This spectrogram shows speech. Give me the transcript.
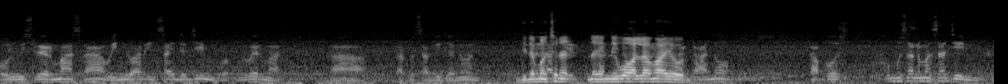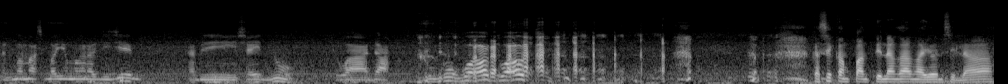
always wear mask, ha? When you are inside the gym, wear mask. Ah, tapos sabi ganun. Hindi naman siya na- naniniwala ngayon. Ano. Tapos, kumusta naman sa gym? Nagmamask ba yung mga nag-gym? Sabi ni Shahid, no. Suwada. Go, go out, go out. Kasi kampante na nga ngayon sila.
